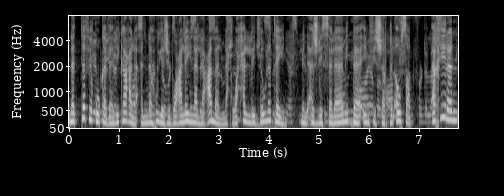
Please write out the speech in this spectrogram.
نتفق كذلك على أنه يجب علينا العمل نحو حل الدولتين من أجل السلام الدائم في الشرق الأوسط. أخيرا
